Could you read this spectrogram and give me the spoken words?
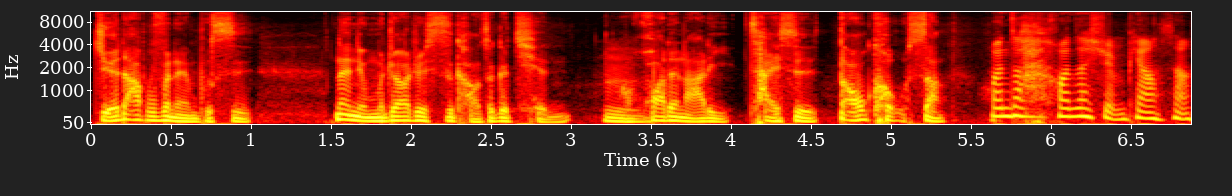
绝大部分的人不是。那你们就要去思考这个钱，嗯，花在哪里才是刀口上，花在花在选票上，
